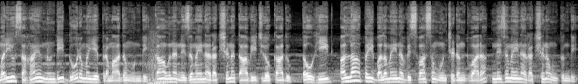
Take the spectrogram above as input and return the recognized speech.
మరియు సహాయం నుండి దూరమయ్యే ప్రమాదం ఉంది. కావున నిజమైన రక్షణ తావీజ్లో కాదు. తౌహీద్ అల్లాహ్పై బలమైన విశ్వాసం ఉంచడం ద్వారా నిజమైన రక్షణ ఉంటుంది.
